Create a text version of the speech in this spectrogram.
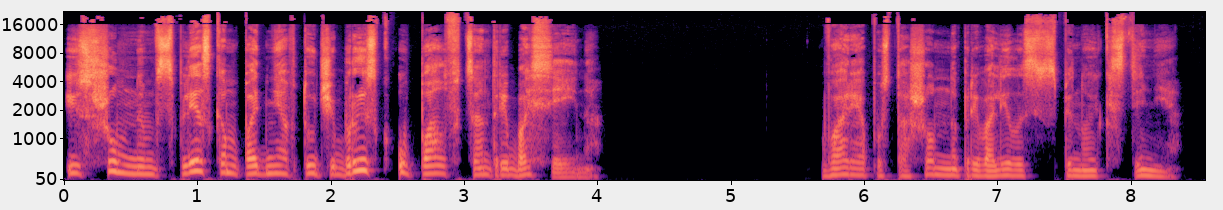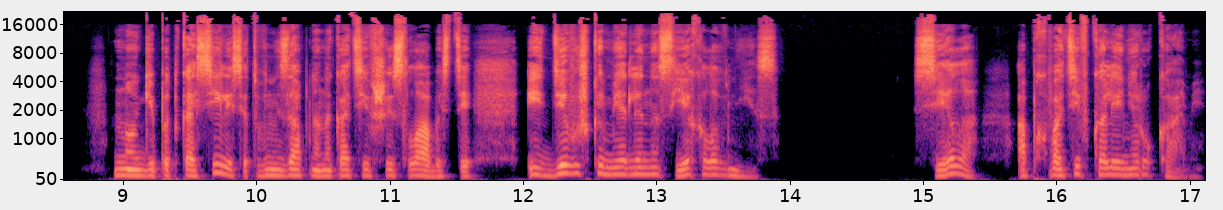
и с шумным всплеском, подняв тучи брызг, упал в центре бассейна. Варя опустошенно привалилась спиной к стене. Ноги подкосились от внезапно накатившей слабости, и девушка медленно съехала вниз. Села, обхватив колени руками.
